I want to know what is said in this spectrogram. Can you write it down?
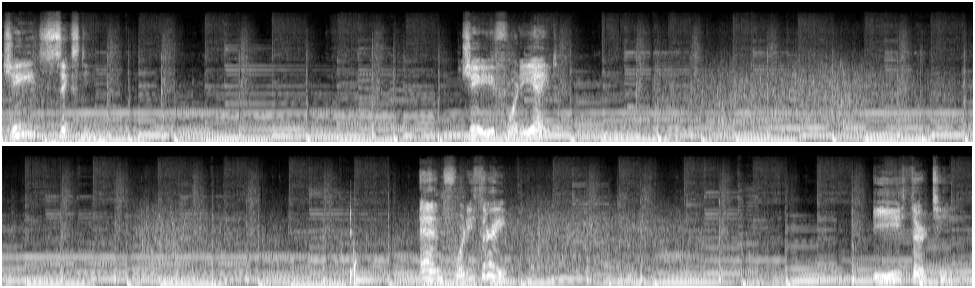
G60, G48, N43, E13.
